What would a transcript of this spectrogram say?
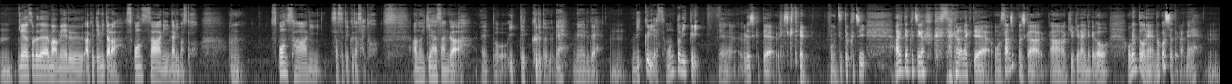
うん。で、それでまあメール開けてみたら、スポンサーになりますと。うん。スポンサーにさせてくださいと。あの池谷さんが、えっと、言ってくるというね、メールで。うん。びっくりです。ほんとびっくり。えー、嬉しくて、嬉しくて。もうずっと口、開いた口が塞がらなくて、もう30分しか、あ休憩ないんだけど、お弁当ね、残しちゃったからね。うん。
